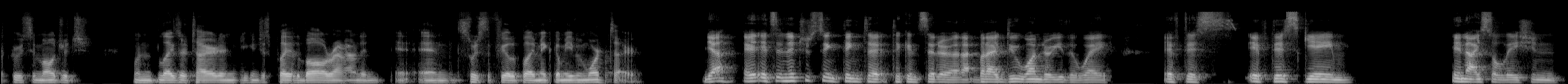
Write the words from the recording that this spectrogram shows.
with Kroos and Modric when legs are tired, and you can just play the ball around and and switch the field of play, make them even more tired. Yeah, it's an interesting thing to to consider, but I do wonder either way if this if this game in isolation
